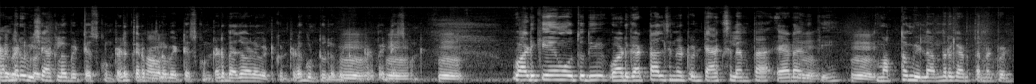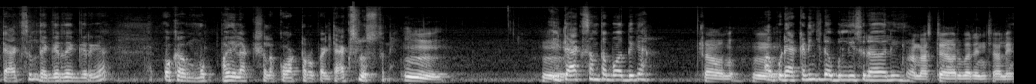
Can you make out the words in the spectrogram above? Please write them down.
అందరూ. విశాఖలో పెట్టేసుకుంటాడు తిరుపతిలో పెట్టేసుకుంటాడు బెజవాడలో పెట్టుకుంటాడు గుంటూరులో పెట్టుకుంటాడు పెట్టేసుకుంటాడు. వాడికి ఏమవుతుంది? వాడు కట్టాల్సినటువంటి ట్యాక్సులు ఎంత ఏడాదికి. మొత్తం వీళ్ళందరూ కడుతున్నటువంటి ట్యాక్సులు దగ్గర దగ్గరగా ఒక ముప్పై లక్షల కోట్ల రూపాయల ట్యాక్సులు వస్తున్నాయి. ఈ ట్యాక్స్ అంతా పోద్దిగా. అప్పుడు ఎక్కడి నుంచి డబ్బులు తీసుకురావాలి? ఆ నష్టం ఎవరు భరించాలి?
